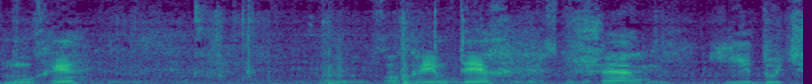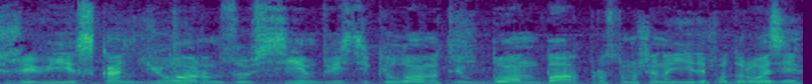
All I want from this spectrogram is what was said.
мухи. Окрім тих, ще їдуть живі. З кандьором, з усім 200 кілометрів, бомба. Просто машина їде по дорозі,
